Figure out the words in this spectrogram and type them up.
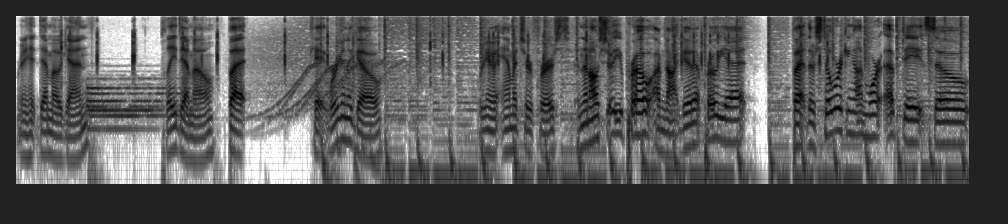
We're gonna hit demo again. Play demo. But, okay, we're gonna go we're gonna go amateur first, and then I'll show you pro. I'm not good at pro yet, but they're still working on more updates, so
